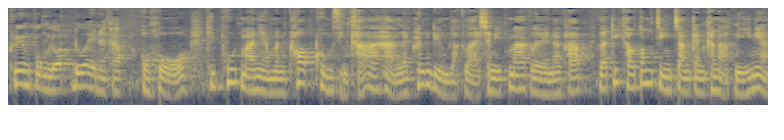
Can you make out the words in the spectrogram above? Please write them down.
เครื่องปรุงรสด้วยนะครับ โอ้โห ที่พูดมาเนี่ยมันครอบคลุมสินค้าอาหารและเครื่องดื่มหลากหลายชนิดมากเลยนะครับ และที่เขาต้องจริงจังกันขนาดนี้เนี่ย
